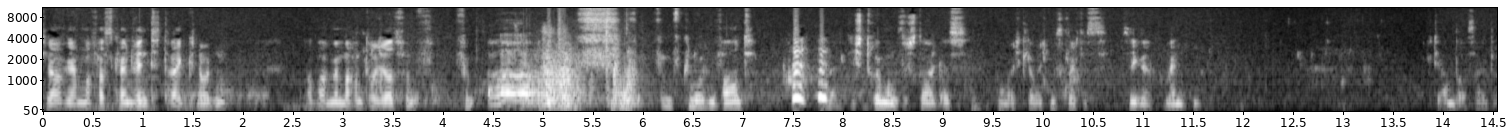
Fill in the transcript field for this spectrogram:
Tja, wir haben mal fast keinen Wind, drei Knoten. Aber wir machen durchaus fünf, fünf, ah, fünf Knoten Fahrt, weil die Strömung so stark ist. Aber ich glaube, ich muss gleich das Segel wenden. Auf die andere Seite.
